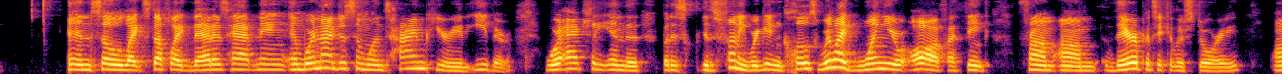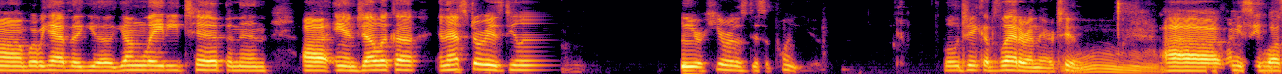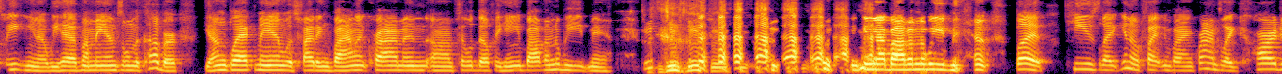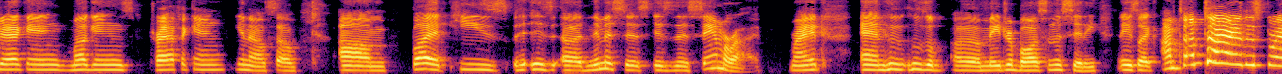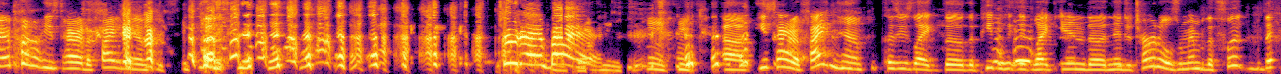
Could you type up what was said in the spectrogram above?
and so like stuff like that is happening, and we're not just in one time period either. We're actually in the, but it's it's funny. We're getting close. We're like one year off, I think, from um their particular story, um, where we have the uh, young lady Tip, and then uh Angelica, and that story is dealing. Your heroes disappoint you. Little Jacob's ladder in there too. Ooh. Uh, let me see who else we, you know, we have my man's on the cover. Young black man was fighting violent crime in um, Philadelphia. He ain't bothering the weed man. he's not bothering the weed man, but he's like, you know, fighting violent crimes like carjacking, muggings, trafficking, you know. So, um, but he's his uh, nemesis is this samurai, right? And who, who's a, a major boss in the city. And he's like, I'm, t- I'm tired of this grandpa. He's tired of fighting him. Too damn bad. Mhm. uh, he's tired of fighting him because he's like the the people who, like in the Ninja Turtles. Remember the foot? They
